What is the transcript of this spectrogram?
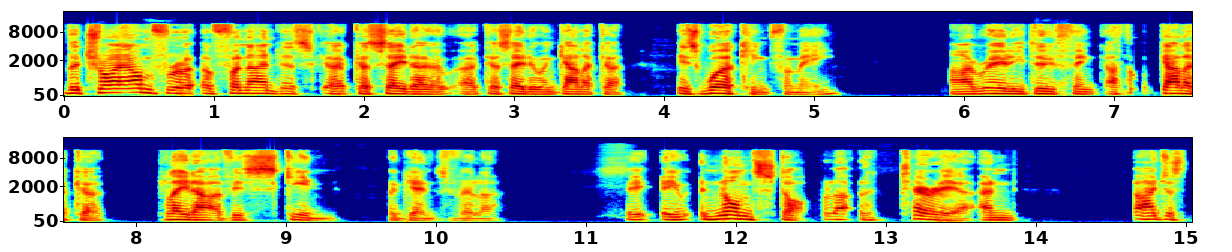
the triumvirate of Fernandez, uh, Caicedo, uh, Caicedo, and Gallagher is working for me. I really do think I thought Gallagher played out of his skin against Villa. He, he non-stop like a terrier, and I just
